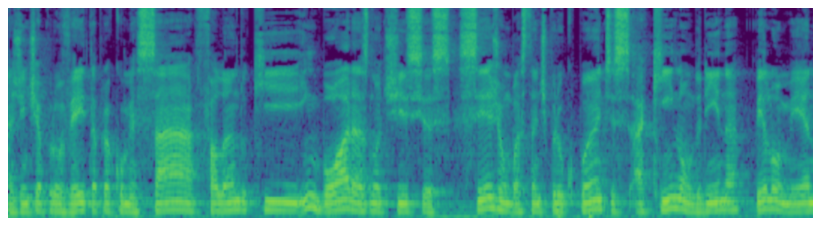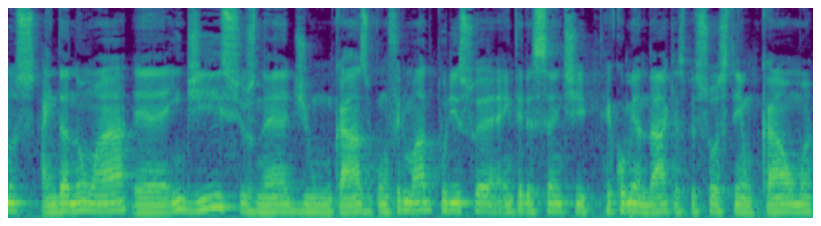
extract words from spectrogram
A gente aproveita para começar falando que, embora as notícias sejam bastante preocupantes, aqui em Londrina, pelo menos, ainda não há é, indícios né, de um caso confirmado, por isso é interessante recomendar que as pessoas tenham calma,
